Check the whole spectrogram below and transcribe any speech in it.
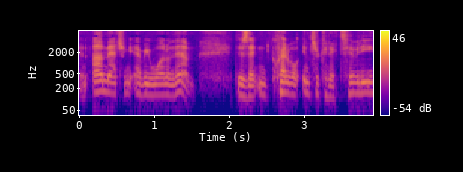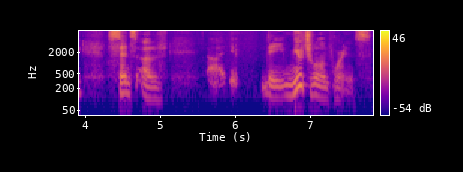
and I'm matching every one of them. There's that incredible interconnectivity, sense of uh, the mutual importance.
